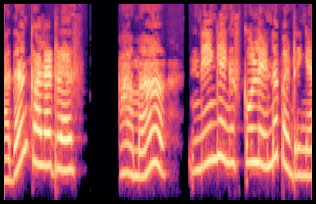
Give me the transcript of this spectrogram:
அதான் கலர் டிரஸ் ஆமா நீங்க எங்க ஸ்கூல்ல என்ன பண்றீங்க?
